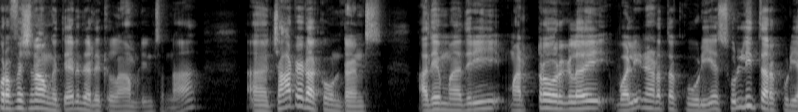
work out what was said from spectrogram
ப்ரொஃபஷனாக அவங்க தேர்ந்தெடுக்கலாம் அப்படின்னு சொன்னால் சார்ட்டர்ட் அக்கௌண்டன்ட்ஸ் அதே மாதிரி மற்றவர்களை வழி நடத்தக்கூடிய சொல்லித்தரக்கூடிய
